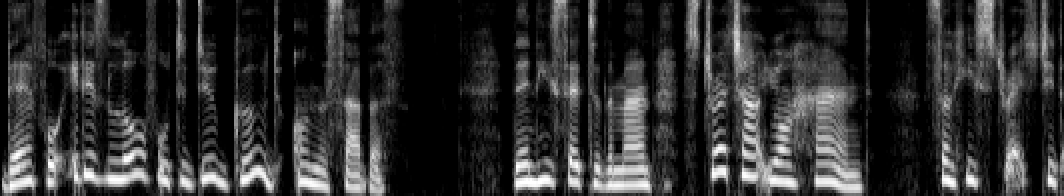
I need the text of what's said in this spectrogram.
Therefore, it is lawful to do good on the Sabbath. Then he said to the man, Stretch out your hand. So he stretched it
